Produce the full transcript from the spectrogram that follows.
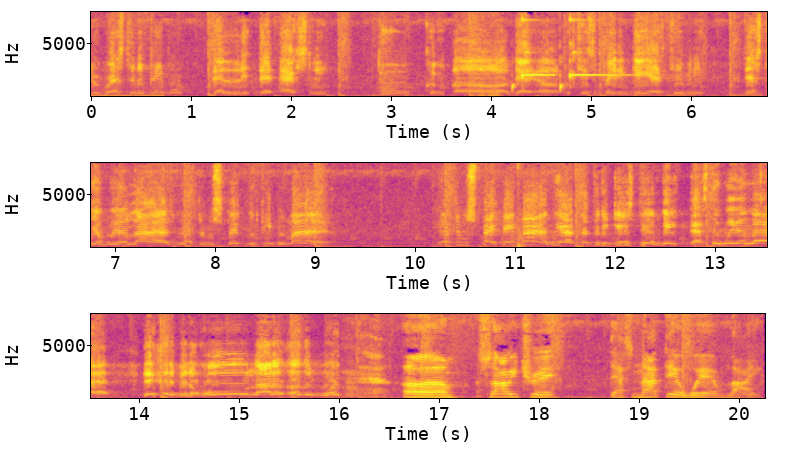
The rest of the people that that actually do uh, that uh, participate in gay activities, that's their way of lives. We have to respect them people's mind. We have to respect their mind. We have nothing against them. They, that's their way of life. There could have been a whole lot of other work. Um, sorry, Trick. That's not their way of life.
